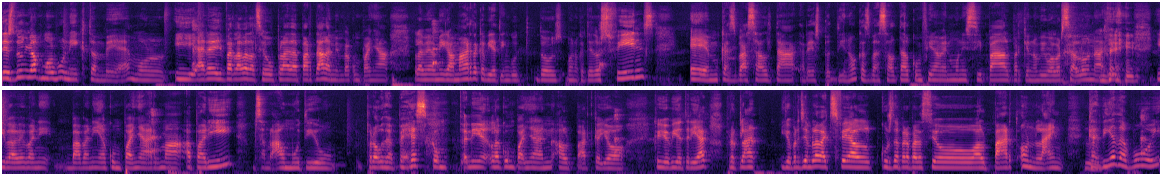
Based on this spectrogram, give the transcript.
des d'un lloc molt bonic també, eh? Molt... i ara ell parlava del seu pla de partal, a mi em va acompanyar la meva amiga Marta que havia tingut dos, bueno, que té dos fills eh, que es va saltar, ara ja es pot dir, no? que es va saltar el confinament municipal perquè no viu a Barcelona. I, i va, venir, va venir a acompanyar-me a Parir, em semblava un motiu prou de pes com tenir l'acompanyant al part que jo, que jo havia triat, però clar, jo, per exemple, vaig fer el curs de preparació al part online, que a mm. dia d'avui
